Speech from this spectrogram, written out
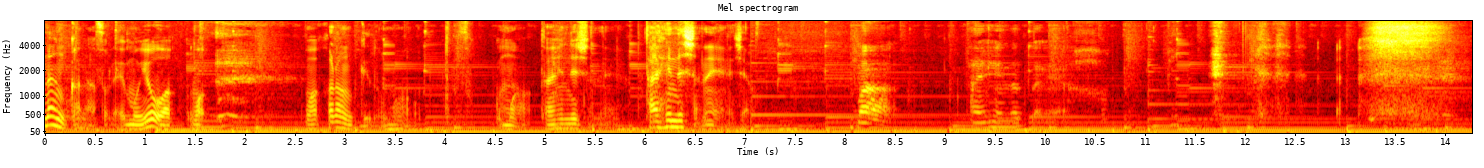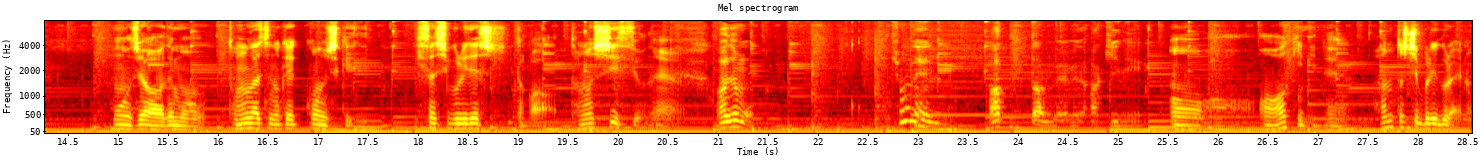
なんかなそれ。もう要はわ分からんけどまあそっかまあ大変でしたね。大変でしたねじゃあ。まあ大変だったね。もうじゃあでも友達の結婚式久しぶりでしたか？楽しいっすよね。あでも去年あったんだよね秋に。ああ秋にね。半年ぶりぐらいの。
